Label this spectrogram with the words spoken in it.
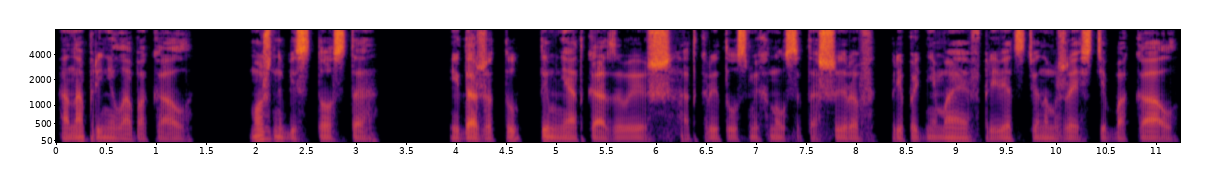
Она приняла бокал. «Можно без тоста?» «И даже тут ты мне отказываешь», — открыто усмехнулся Таширов, приподнимая в приветственном жесте бокал.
